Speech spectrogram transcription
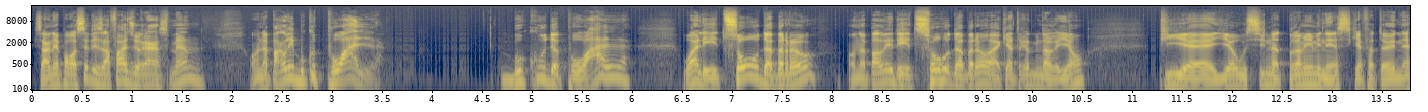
Ça en est passé des affaires durant la semaine. On a parlé beaucoup de poils. Beaucoup de poils. Ouais, les tsos de bras. On a parlé des tsos de bras à Catherine Dorion. Puis euh, il y a aussi notre premier ministre qui a fait un de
